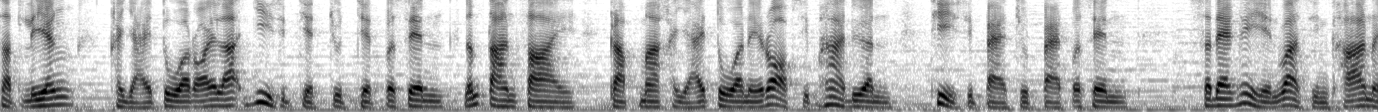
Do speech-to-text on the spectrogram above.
สัตว์เลี้ยง ขยายตัวร้อยละ 27.7%น้ำตาลทรายกลับมาขยายตัวในรอบ 15 เดือนที่ 18.8%แสดงให้เห็นว่าสินค้าใน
